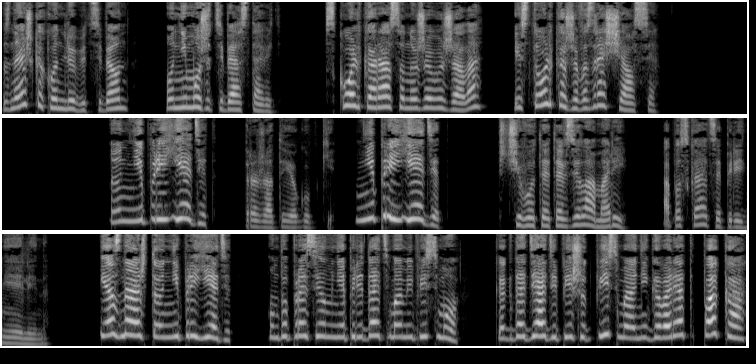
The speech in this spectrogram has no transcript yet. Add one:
Знаешь, как он любит тебя? Он, он не может тебя оставить. Сколько раз он уже уезжал, а? И столько же возвращался!» «Он не приедет!» — дрожат ее губки. «Не приедет!» «С чего ты это взяла, Мари?» — опускается перед ней Элина. Я знаю, что он не приедет. Он попросил меня передать маме письмо. Когда дяди пишут письма, они говорят «пока»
